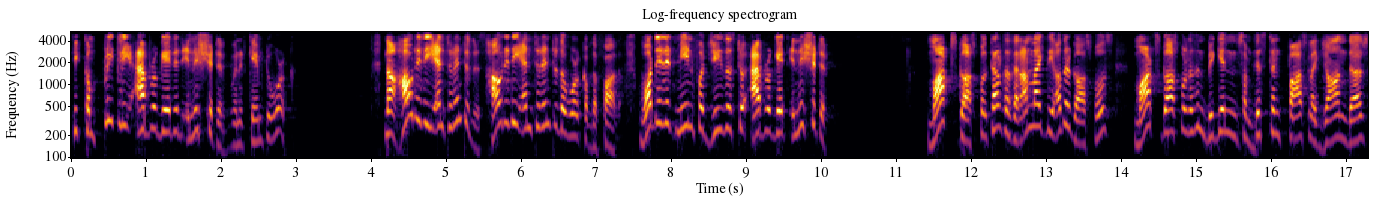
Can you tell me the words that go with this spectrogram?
He completely abrogated initiative when it came to work. Now, how did he enter into this? How did he enter into the work of the Father? What did it mean for Jesus to abrogate initiative? Mark's gospel tells us that unlike the other gospels, Mark's gospel doesn't begin in some distant past like John does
